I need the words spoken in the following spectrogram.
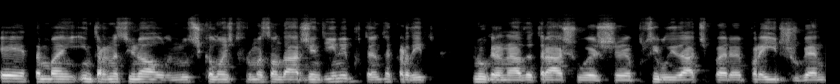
É também internacional nos escalões de formação da Argentina e, portanto, acredito que no Granada terá as suas uh, possibilidades para, para ir jogando,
